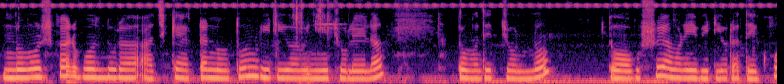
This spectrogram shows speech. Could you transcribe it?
নমস্কার বন্ধুরা, আজকে একটা নতুন ভিডিও আমি নিয়ে চলে এলাম তোমাদের জন্য। তো অবশ্যই আমার এই ভিডিওটা দেখো।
